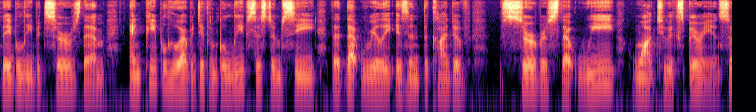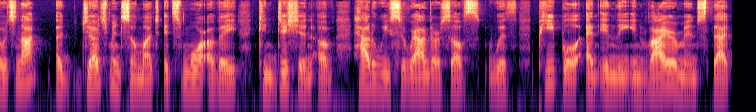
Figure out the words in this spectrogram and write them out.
they believe it serves them. And people who have a different belief system see that that really isn't the kind of service that we want to experience. So it's not a judgment so much, it's more of a condition of how do we surround ourselves with people and in the environments that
